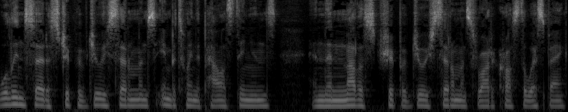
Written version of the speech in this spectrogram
We'll insert a strip of Jewish settlements in between the Palestinians and then another strip of Jewish settlements right across the West Bank.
